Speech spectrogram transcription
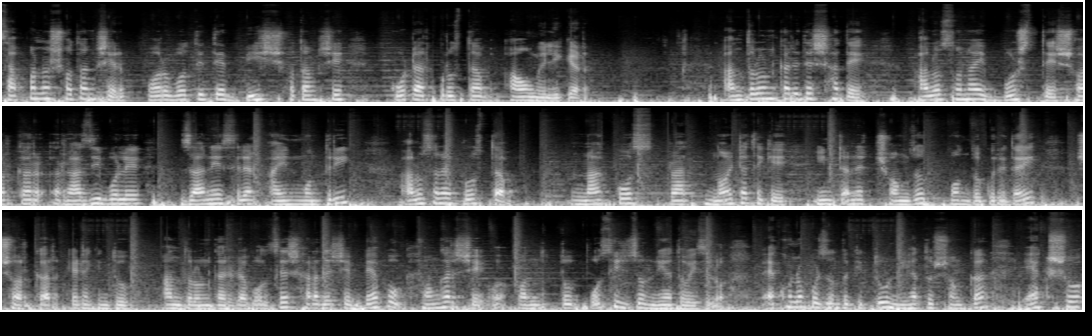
ছাপ্পান্ন শতাংশের পরবর্তীতে বিশ শতাংশে কোটার প্রস্তাব আওয়ামী লীগের। আন্দোলনকারীদের সাথে আলোচনায় বসতে সরকার রাজি বলে জানিয়েছিলেন আইনমন্ত্রী। আলোচনায় প্রস্তাব নাকচ রাত নয়টা থেকে ইন্টারনেট সংযোগ বন্ধ করে দেয় সরকার। এটা কিন্তু আন্দোলনকারীরা বলছে, সারা দেশে ব্যাপক সংঘর্ষে অন্তত পঁচিশ জন নিহত হয়েছিল। এখনও পর্যন্ত কিন্তু নিহত সংখ্যা একশো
